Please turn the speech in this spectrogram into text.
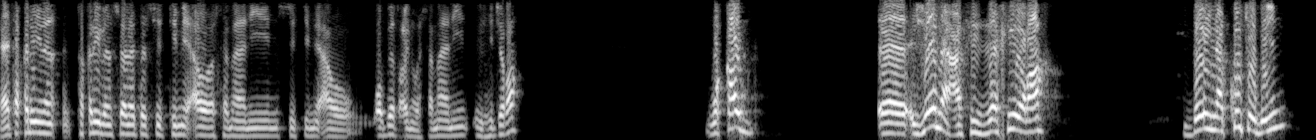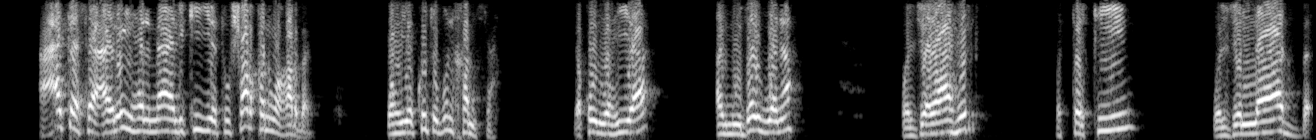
يعني تقريبا تقريبا سنة 680 600 وبضع وثمانين الهجرة. وقد آه، جمع في الذخيرة بين كتب عكس عليها المالكية شرقا وغربا. وهي كتب خمسة. يقول وهي المدونة والجواهر والتلقين والجلاب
